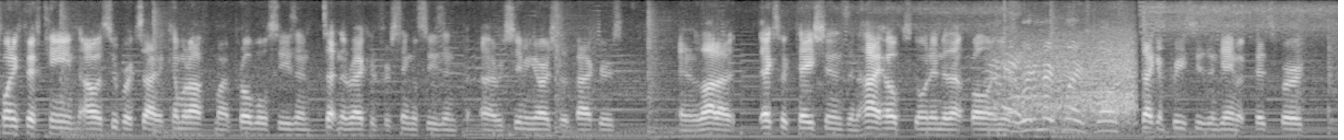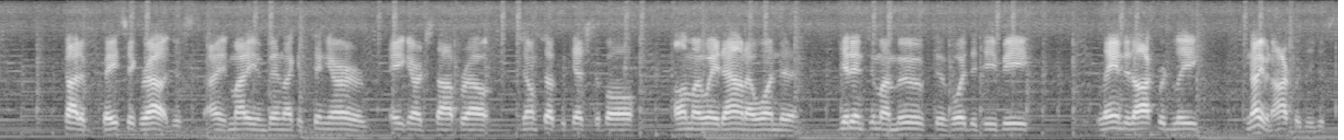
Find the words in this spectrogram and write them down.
2015, I was super excited. Coming off my Pro Bowl season, setting the record for single season uh, receiving yards for the Packers and a lot of expectations and high hopes going into that following year. Way to make plays, bro. Second preseason game at Pittsburgh, caught a basic route. Just I might have even been like a 10 yard or 8 yard stop route. Jumped up to catch the ball. On my way down, I wanted to get into my move to avoid the DB. Landed awkwardly, not even awkwardly, just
